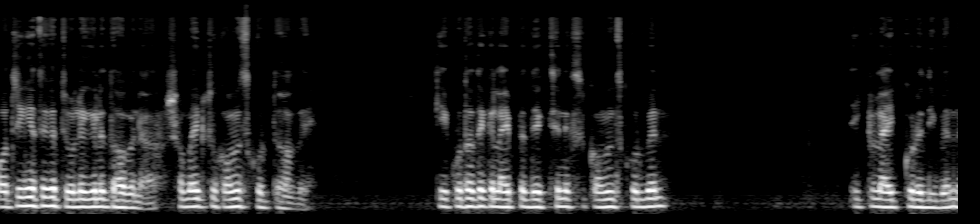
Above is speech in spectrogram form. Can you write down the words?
ওয়াচিংয়ে থেকে চলে গেলে তো হবে না, সবাই একটু কমেন্টস করতে হবে। কে কোথা থেকে লাইভটা দেখছেন একটু কমেন্টস করবেন। একটু লাইক করে দিবেন।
